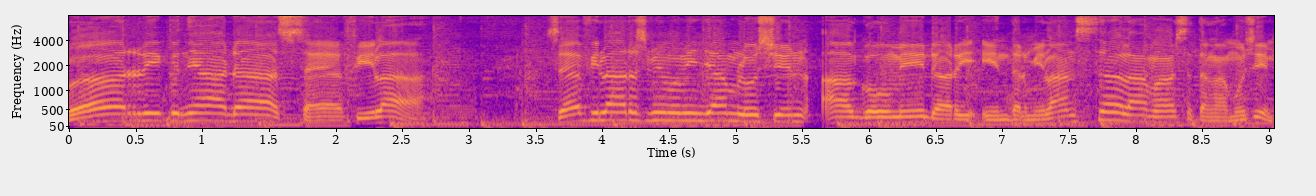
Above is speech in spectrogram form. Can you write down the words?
Berikutnya ada Sevilla. Sevilla resmi meminjam Lucien Agome dari Inter Milan selama setengah musim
